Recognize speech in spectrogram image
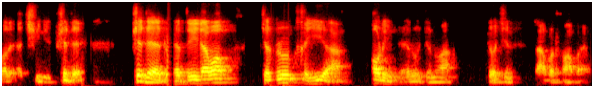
သွားတဲ့အခြေအနေဖြစ်တယ်ဖြစ်တဲ့အတွက်ဒေတာပေါက်ကျွန်တော်တို့ခရီးကအောက်နေတယ်လို့ကျွန်တော်ကပြောချင်တယ်ဒါပထမပိုင်း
